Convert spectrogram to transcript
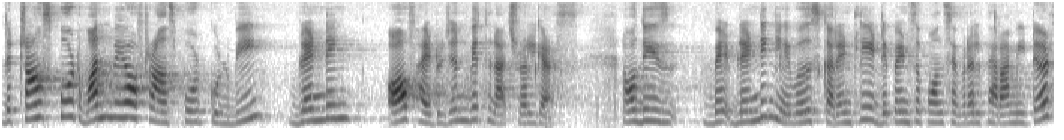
the transport one way of transport could be blending of hydrogen with natural gas. Now these blending levels currently depends upon several parameters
